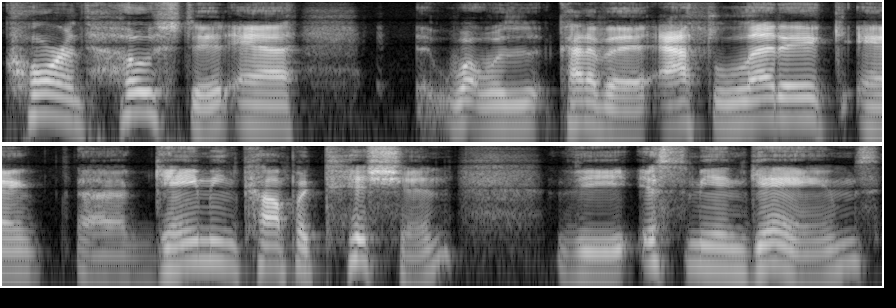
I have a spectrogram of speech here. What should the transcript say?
Corinth hosted a, what was kind of an athletic and uh, gaming competition, the Isthmian Games,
